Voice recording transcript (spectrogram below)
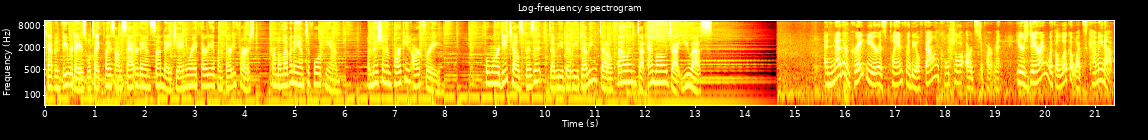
Cabin Fever Daze will take place on Saturday and Sunday, January 30th and 31st from 11 a.m. to 4 p.m. Admission and parking are free. For more details, visit www.o'fallon.mo.us. Another great year is planned for the O'Fallon Cultural Arts Department. Here's Darren with a look at what's coming up.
